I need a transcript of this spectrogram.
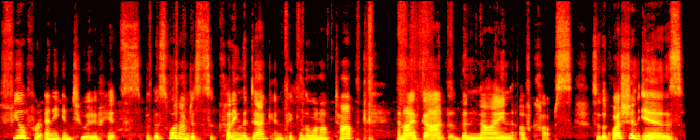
feel for any intuitive hits. But this one, I'm just cutting the deck and picking the one off top and I've got the Nine of Cups. So the question is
